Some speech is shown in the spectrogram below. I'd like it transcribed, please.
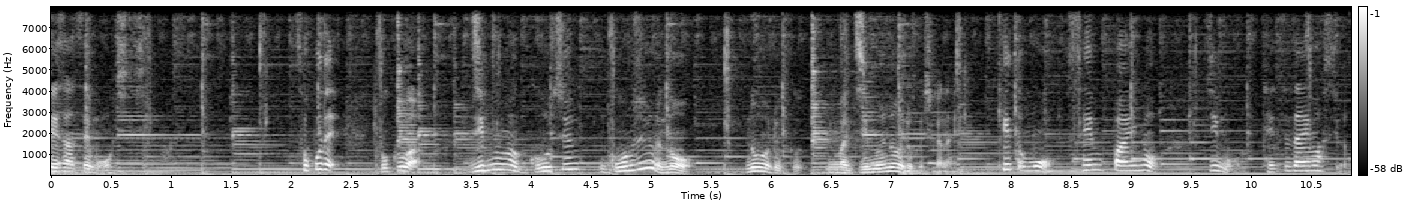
生産性も落ちてしまいますそこで僕は自分は 50, 50の能力、まあ、事務能力しかない。けども先輩の事務を手伝いますよ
